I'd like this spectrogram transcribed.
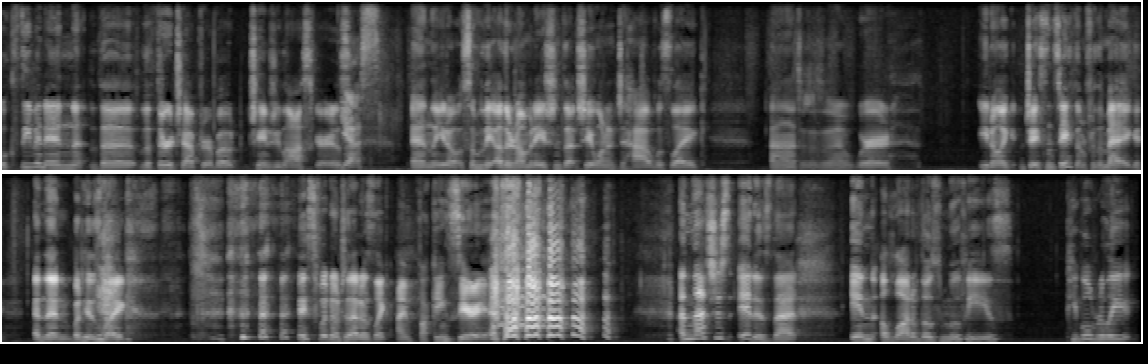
Well, 'cause even in the the third chapter about changing the Oscars, Yes. and you know some of the other nominations that Shea wanted to have was like, uh, where, you know, like Jason Statham for the Meg, and then but his Yeah. like, his footnote to that I was like, I'm fucking serious, and that's just it. Is that in a lot of those movies, people really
